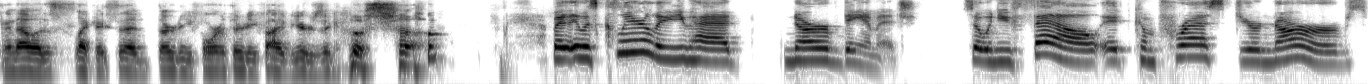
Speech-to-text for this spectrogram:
and that was like i said 34 35 years ago so But it was clearly you had nerve damage. So when you fell, it compressed your nerves,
